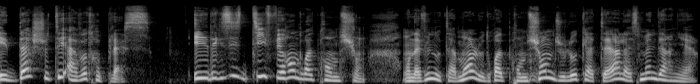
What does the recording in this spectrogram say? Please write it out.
et d'acheter à votre place. Et il existe différents droits de préemption. On a vu notamment le droit de préemption du locataire la semaine dernière.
